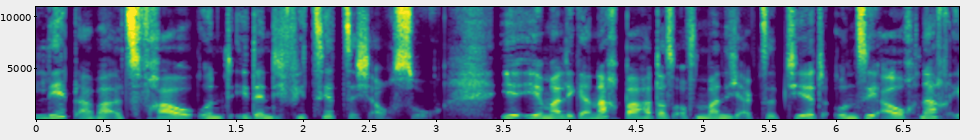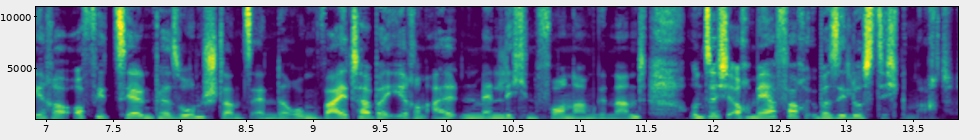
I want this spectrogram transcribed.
lebt aber als Frau und identifiziert sich auch so. Ihr ehemaliger Nachbar hat das offenbar nicht akzeptiert und sie auch nach ihrer offiziellen Personenstandsänderung weiter bei ihrem alten männlichen Vornamen genannt und sich auch mehrfach über sie lustig gemacht.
